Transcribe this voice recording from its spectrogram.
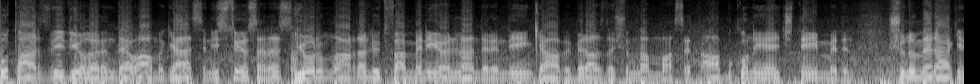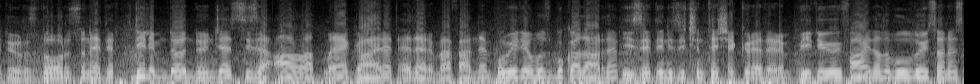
Bu tarz videoların devamı gelsin istiyorsanız yorumlarda lütfen beni yönlendirin. Deyin ki abi biraz da şundan bahset. Aa bu konuya hiç değinmedin. Şunu merak ediyoruz. Doğrusu nedir? Dilim döndüğünce size anlatmaya gayret ederim efendim. Bu videomuz bu kadardı. İzlediğiniz için teşekkür ederim. Videoyu faydalı bulduysanız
